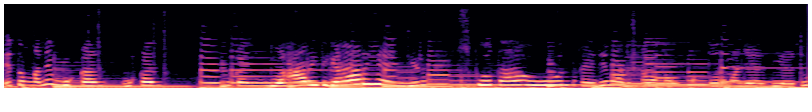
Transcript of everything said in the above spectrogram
hitungannya bukan bukan bukan dua hari tiga hari anjir. 10 tahun. Kayak dia menghabiskan waktu waktu remaja dia itu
